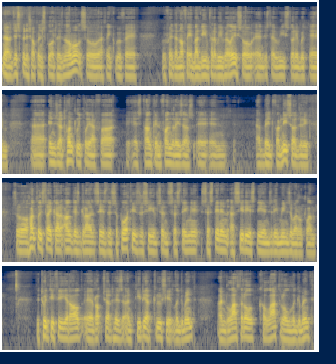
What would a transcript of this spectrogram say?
Now, just finish up in sport as normal. So I think we've uh, we've had enough of Aberdeen for a wee while. So uh, just a wee story about um, uh, injured Huntly player for his thanking fundraisers in a bid for knee surgery. So Huntly striker Angus Grant says the support he's received since sustaining, sustaining a serious knee injury means the world to him. The 23 year old uh, ruptured his anterior cruciate ligament and lateral collateral ligament.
